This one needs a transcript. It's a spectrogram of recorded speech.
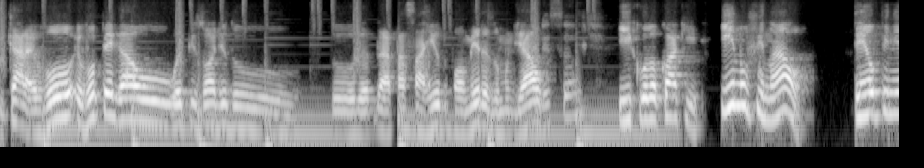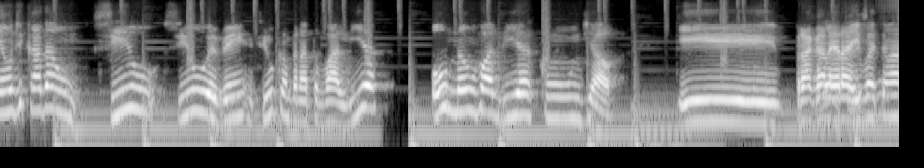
E, cara, eu vou, eu vou pegar o, o episódio do, do- da Taça Rio do Palmeiras, do Mundial, e colocar aqui. E no final, tem a opinião de cada um. Se o, se o evento, se o campeonato valia ou não valia com o Mundial. E pra galera aí vai ter uma,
